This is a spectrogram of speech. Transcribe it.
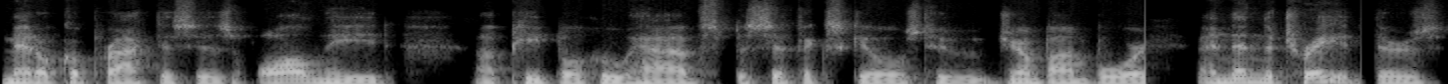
medical practices all need uh, people who have specific skills to jump on board. And then the trade, there's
